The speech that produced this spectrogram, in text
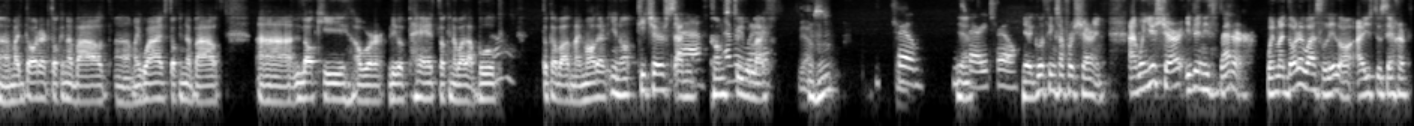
uh, my daughter talking about uh, my wife talking about uh, Loki, our little pet, talking about a book, oh. talk about my mother, you know, teachers yeah, and comes everywhere. to your life. Yes. Mm-hmm. True. It's yeah. very true. Yeah, good things are for sharing. And when you share, even it's better. When my daughter was little, I used to say her,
